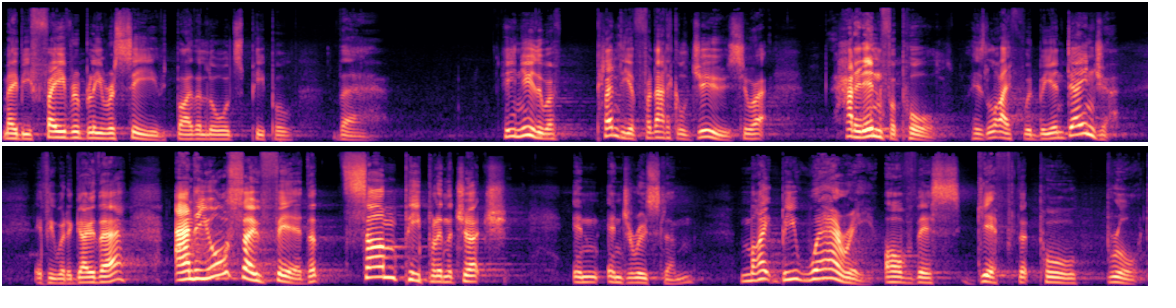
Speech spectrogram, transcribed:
may be favorably received by the Lord's people there. He knew there were plenty of fanatical Jews who were, had it in for Paul. His life would be in danger if he were to go there. And he also feared that some people in the church in, in Jerusalem might be wary of this gift that Paul brought,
